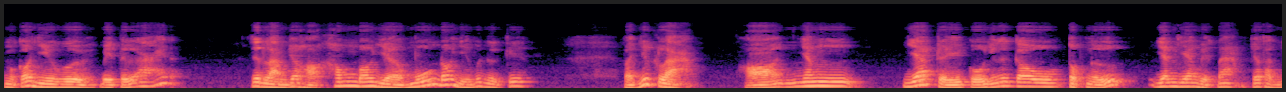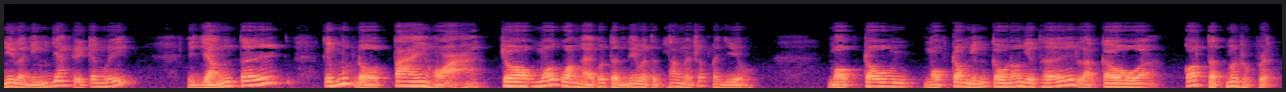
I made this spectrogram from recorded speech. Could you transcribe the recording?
Mà có nhiều người bị tự ái đó cho nên làm cho họ không bao giờ muốn đối diện với người kia. Và nhất là họ nhân giá trị của những cái câu tục ngữ dân gian Việt Nam trở thành như là những giá trị chân lý, thì dẫn tới cái mức độ tai họa cho mối quan hệ của tình yêu và tình thân này rất là nhiều. Một trong một trong những câu nói như thế là câu ờ, có tịch mới rụt rịch.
